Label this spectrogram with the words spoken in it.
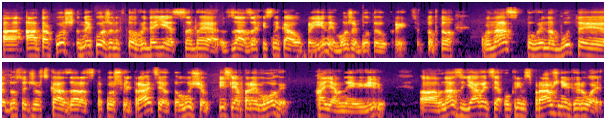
А, а також не кожен, хто видає себе за захисника України, може бути українцем. Тобто у нас повинна бути досить жорстка зараз також фільтрація, тому що після перемоги, а я в неї вірю, в нас з'явиться, окрім справжніх героїв,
